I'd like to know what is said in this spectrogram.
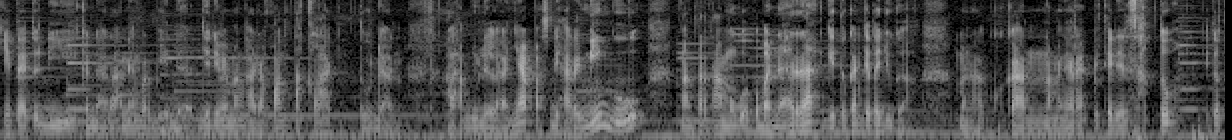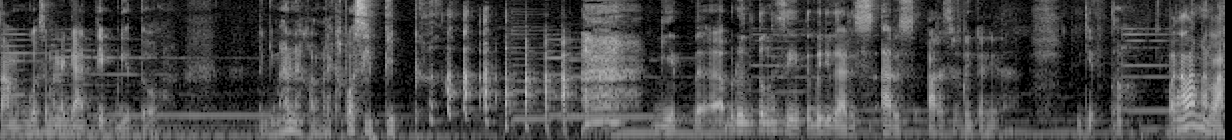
kita itu di kendaraan yang berbeda. Jadi memang gak ada kontak lah gitu. Dan alhamdulillahnya pas di hari minggu ngantar tamu gue ke bandara gitu kan kita juga melakukan namanya rapidnya dari sabtu itu tamu gue semua negatif gitu. Nah, gimana kalau mereka positif? Gitu. Beruntung sih itu gue juga harus harus harus berpikir ya. Gitu. Pengalaman lah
